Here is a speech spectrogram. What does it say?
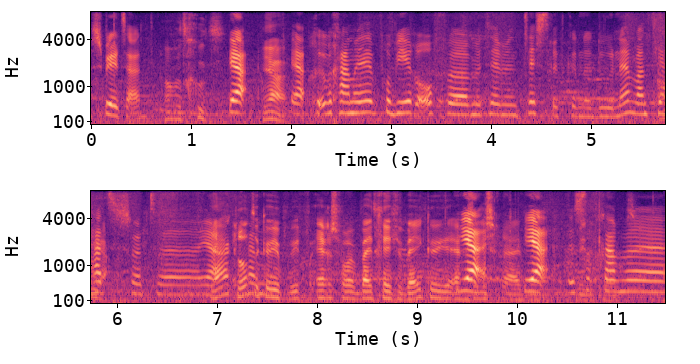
speeltuin. Oh, wat goed. Ja, Ja. ja. we gaan eh, proberen of we met hem een testrit kunnen doen. Hè? Want je had een soort... eh, ja, klopt. Dan kun je ergens voor, bij het GVB kun je ergens inschrijven. Ja, dus dat gaan we,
